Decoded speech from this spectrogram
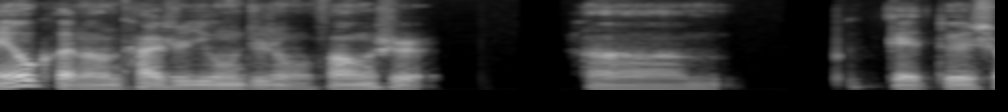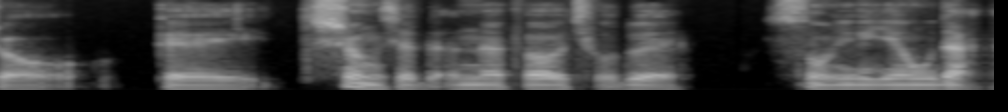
很有可能他是用这种方式，嗯，给对手给剩下的 NFL 球队送一个烟雾弹。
